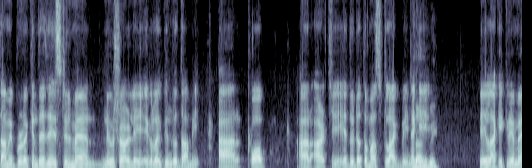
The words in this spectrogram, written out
দামি প্রোডাক্ট কিন্তু যে স্টিলম্যান নিউ শার্লি এগুলো কিন্তু দামি। আর পপ আর আর্চি এ দুটো তো মাস্ট লাগবেই নাকি? এই লাকি ক্রিমে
